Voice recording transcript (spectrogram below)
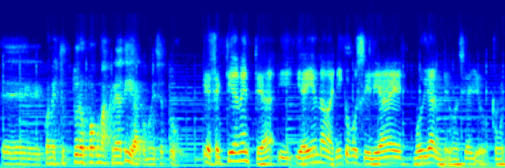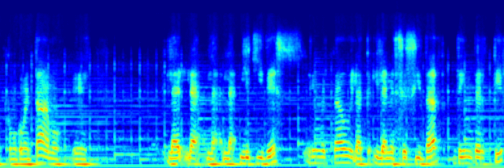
eh, con estructura un poco más creativa, como dices tú. Efectivamente, ¿ah? y, hay un abanico de posibilidades muy grande, como decía yo, como, comentábamos. Eh, la, liquidez en el mercado y la, necesidad de invertir,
